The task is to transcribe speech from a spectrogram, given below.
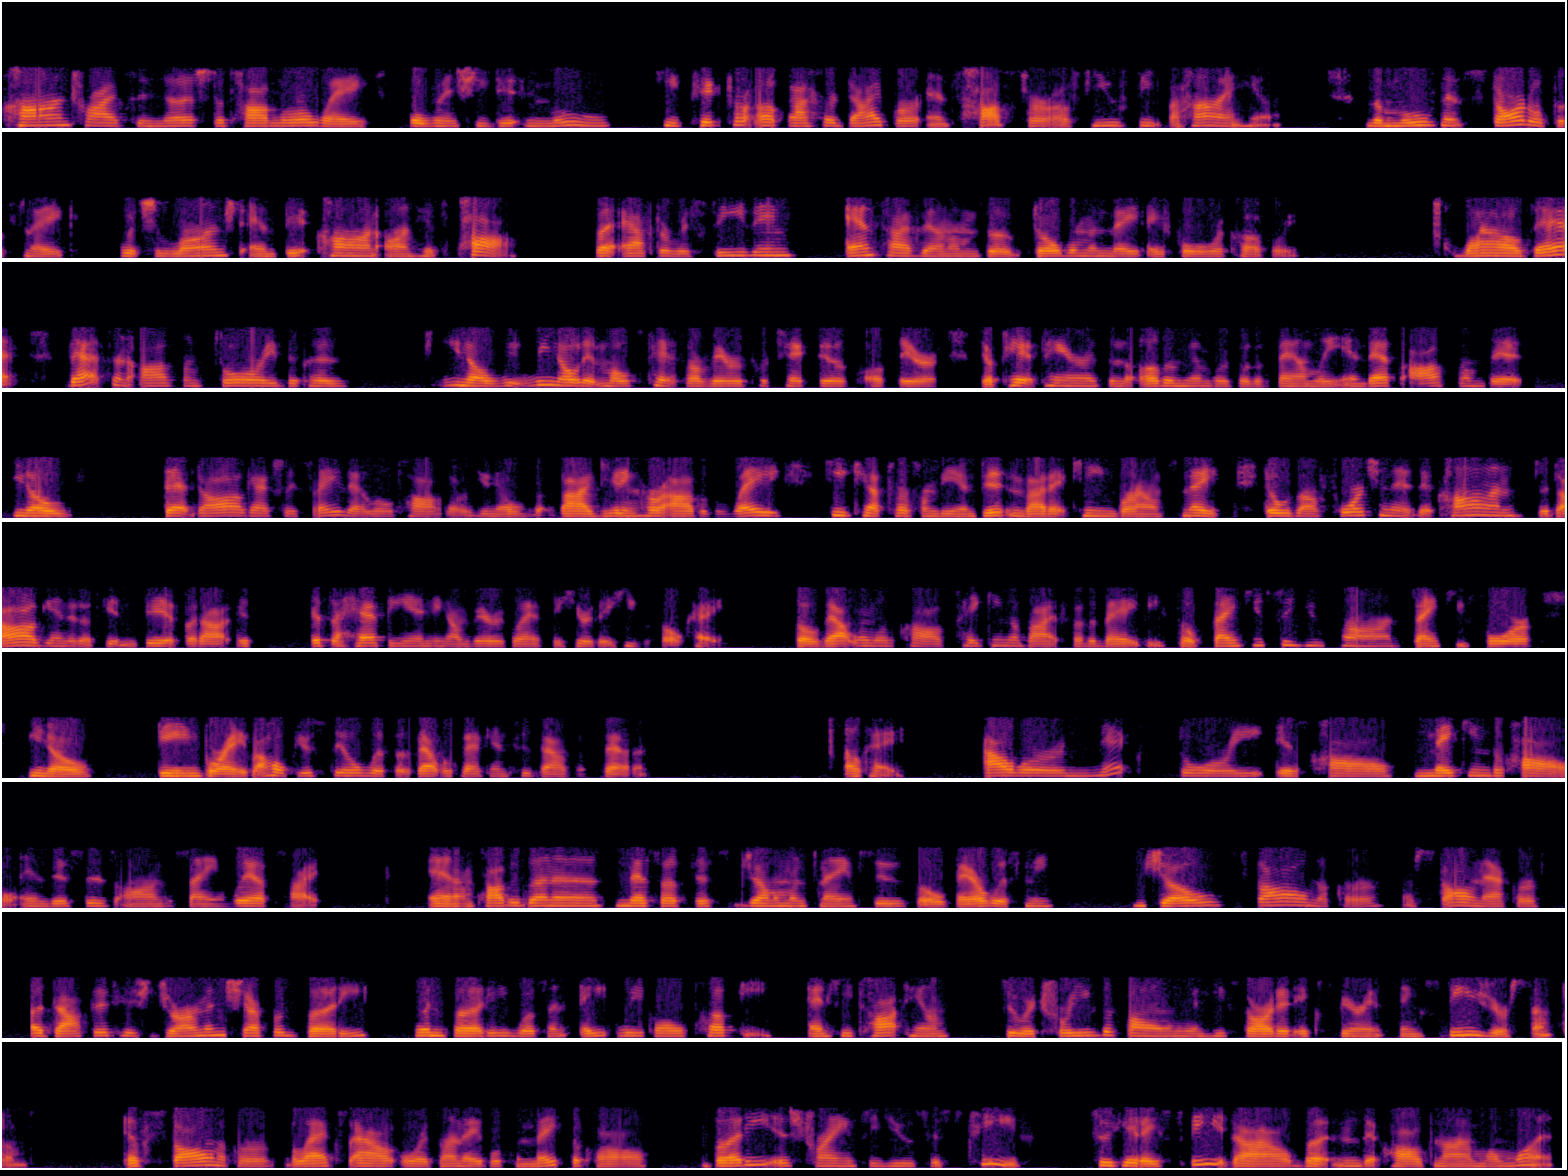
Khan tried to nudge the toddler away, but when she didn't move, he picked her up by her diaper and tossed her a few feet behind him. The movement startled the snake, which lunged and bit Khan on his paw. But after receiving antivenom, the Doberman made a full recovery. Wow, that that's an awesome story because you know we we know that most pets are very protective of their their pet parents and the other members of the family. And that's awesome that you know that dog actually saved that little toddler you know by getting her out of the way. He kept her from being bitten by that king brown snake. It was unfortunate that Khan the dog ended up getting bit but I, it's it's a happy ending. I'm very glad to hear that he was okay so that one was called taking a bite for the baby so thank you to you Khan thank you for you know being brave. I hope you're still with us. That was back in 2007. Okay. Our next story is called Making the Call, and this is on the same website. And I'm probably going to mess up this gentleman's name too, so bear with me. Joe Stalnaker, or Stalnaker, adopted his German Shepherd Buddy when Buddy was an eight week old puppy, and he taught him to retrieve the phone when he started experiencing seizure symptoms. If Stalnaker blacks out or is unable to make the call, Buddy is trained to use his teeth to hit a speed dial button that calls 911.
